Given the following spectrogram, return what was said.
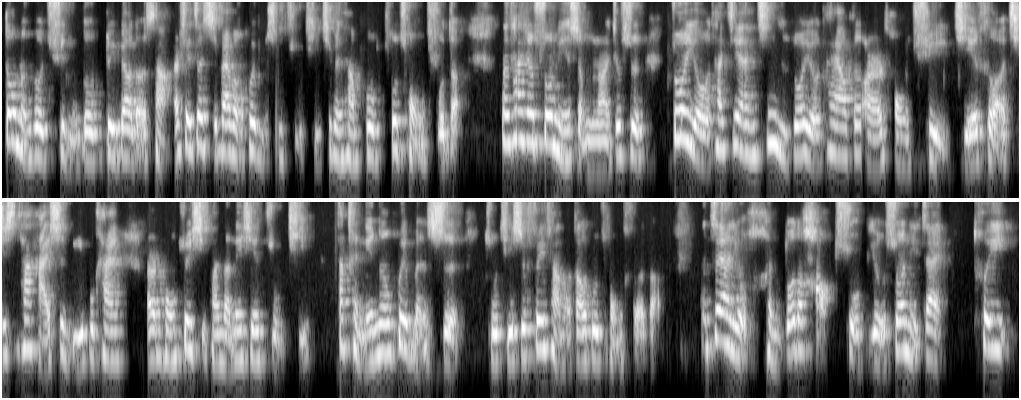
都能够去能够对标得上，而且这几百本绘本是主题基本上不不重复的，那它就说明什么呢？就是桌游，它既然亲子桌游，它要跟儿童去结合，其实它还是离不开儿童最喜欢的那些主题，它肯定跟绘本是主题是非常的高度重合的。那这样有很多的好处，比如说你在推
